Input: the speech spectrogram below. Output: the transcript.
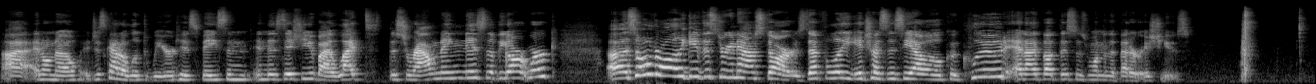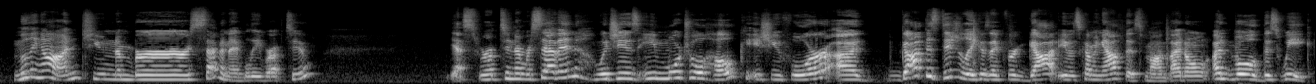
Uh, I don't know. It just kind of looked weird, his face in, in this issue, but I liked the surroundingness of the artwork. Uh, so overall, I gave this three and a half stars. Definitely interested to see how it will conclude, and I thought this was one of the better issues. Moving on to number seven, I believe we're up to. Yes, we're up to number seven, which is Immortal Hulk, issue four. Uh, got this digitally because I forgot it was coming out this month. I don't, uh, well, this week.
